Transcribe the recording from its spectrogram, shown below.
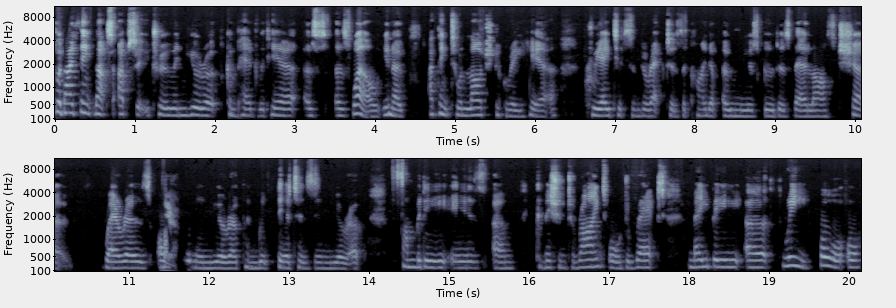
But I think that's absolutely true in Europe compared with here as as well. You know, I think to a large degree here, creatives and directors are kind of only as good as their last show. Whereas often yeah. in Europe and with theatres in Europe, somebody is um, commissioned to write or direct maybe uh, three, four, or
